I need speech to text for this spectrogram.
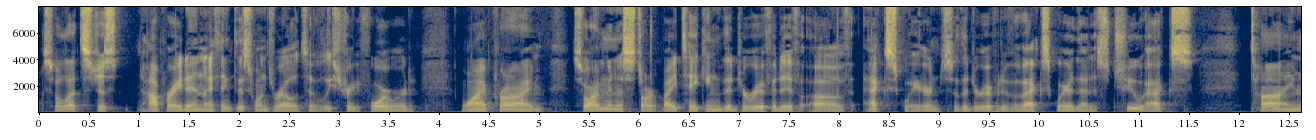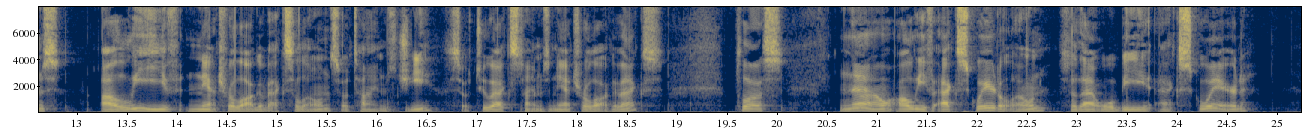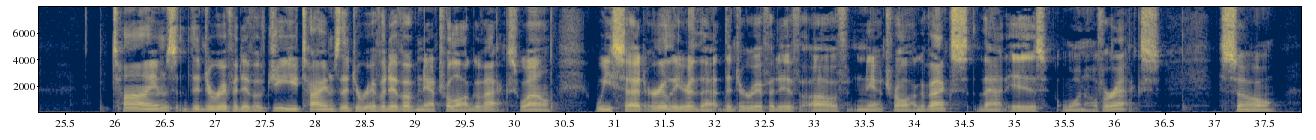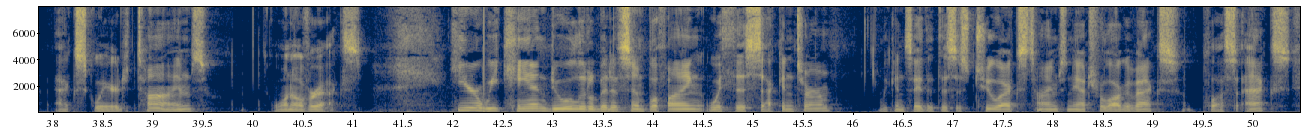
So let's just hop right in. I think this one's relatively straightforward. y prime. So I'm going to start by taking the derivative of x squared. So the derivative of x squared, that is 2x, times I'll leave natural log of x alone, so times g, so 2x times natural log of x, plus now I'll leave x squared alone, so that will be x squared times the derivative of g times the derivative of natural log of x. Well, we said earlier that the derivative of natural log of x, that is 1 over x. So x squared times 1 over x. Here we can do a little bit of simplifying with this second term. We can say that this is 2x times natural log of x plus x.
